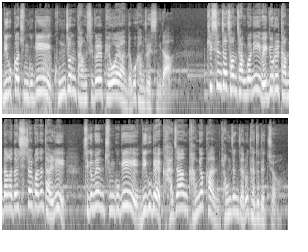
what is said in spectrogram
미국과 중국이 공존 방식을 배워야 한다고 강조했습니다. 키신저 전 장관이 외교를 담당하던 시절과는 달리 지금은 중국이 미국의 가장 강력한 경쟁자로 대두됐죠.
